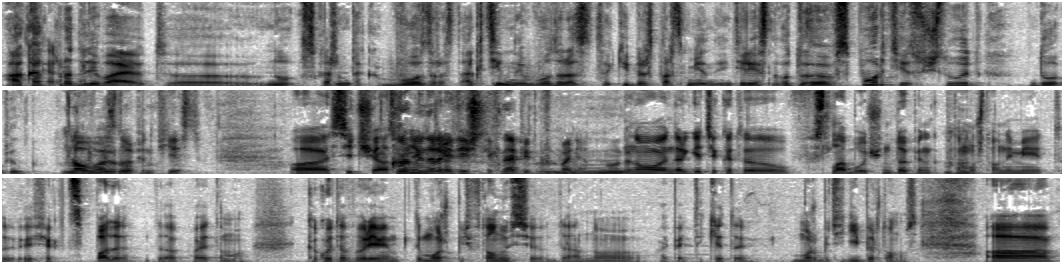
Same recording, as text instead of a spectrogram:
А как скажем так. продлевают, э, ну, скажем так, возраст, активный возраст киберспортсмена? Интересно. Вот э, в спорте существует допинг. Но у вас допинг есть? А сейчас Кроме некоторых- энергетических напитков, понятно. Ну, да. Но энергетик это слабый очень допинг, потому что он имеет эффект спада, да, поэтому какое-то время ты можешь быть в тонусе, да, но опять-таки это может быть и гипертонус. А,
